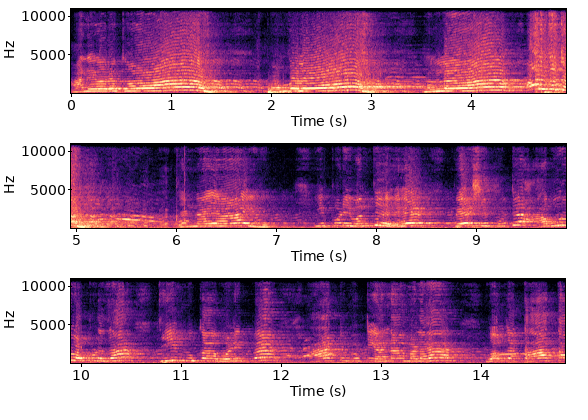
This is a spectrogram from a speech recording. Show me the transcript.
அனைவருக்கும் பொங்கலோ என்னையா இது? இப்படி வந்து பேசி போட்டு அவரும் அப்படிதான் திமுக ஒழிப்ப ஆட்டுக்குட்டி அண்ணாமலை உங்க தாத்தா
